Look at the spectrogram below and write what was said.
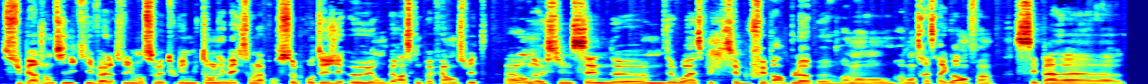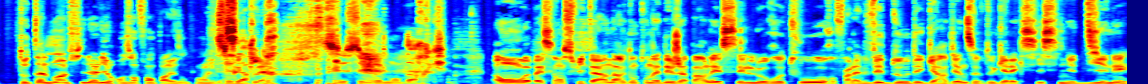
super gentils qui veulent absolument sauver tous les mutants. Les mecs sont là pour se protéger eux et on verra ce qu'on peut faire ensuite. Euh, on a aussi une scène de, de Wasp qui se fait bouffer par Blob, euh, vraiment, vraiment très très gore. Enfin, c'est pas euh, totalement un fil à lire aux enfants, par exemple, on va dire. C'est clair. C'est c'est vraiment dark. On va passer ensuite à un arc dont on a déjà parlé, c'est le retour, enfin la V2 des Guardians of the Galaxy signé DNA.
